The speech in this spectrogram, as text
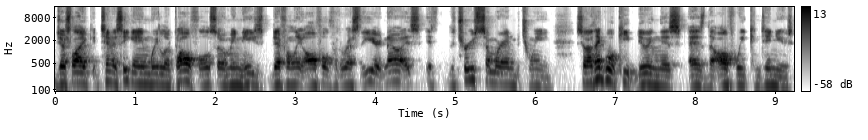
just like Tennessee game, we looked awful. So I mean, he's definitely awful for the rest of the year. No, it's it's the truth somewhere in between. So I think we'll keep doing this as the off week continues.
